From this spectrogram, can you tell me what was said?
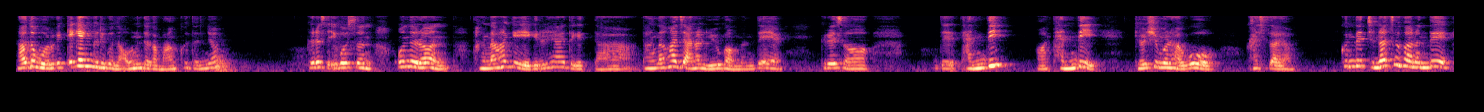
나도 모르게 깨갱거리고 나오는 데가 많거든요. 그래서 이곳은 오늘은 당당하게 얘기를 해야 되겠다. 당당하지 않을 이유가 없는데 그래서 이제 단디 어, 단디 결심을 하고 갔어요. 근데 지나쳐 가는데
